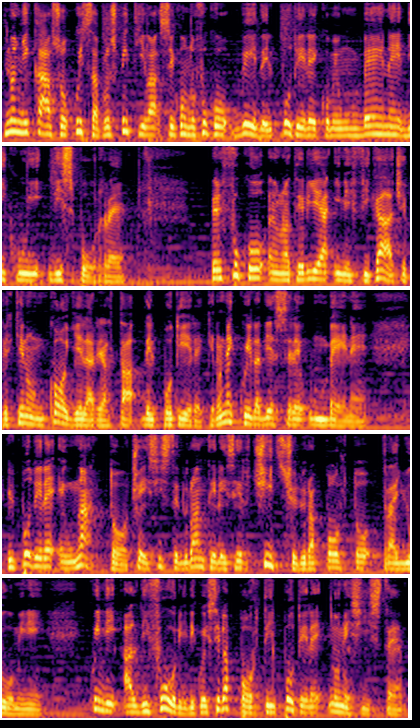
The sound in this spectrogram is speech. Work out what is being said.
In ogni caso, questa prospettiva, secondo Foucault, vede il potere come un bene di cui disporre. Per Foucault è una teoria inefficace perché non coglie la realtà del potere, che non è quella di essere un bene. Il potere è un atto, cioè esiste durante l'esercizio di un rapporto tra gli uomini quindi al di fuori di questi rapporti il potere non esiste.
